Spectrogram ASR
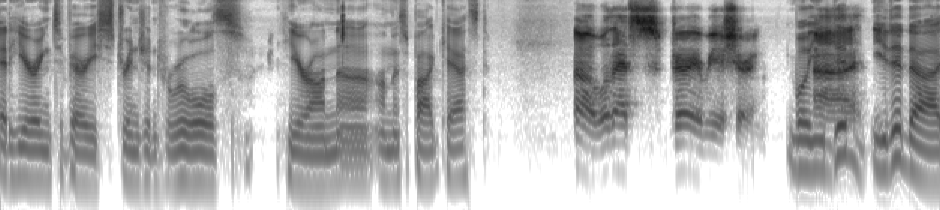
adhering to very stringent rules here on uh, on this podcast. oh well, that's very reassuring. Well, you Uh, did you did uh,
